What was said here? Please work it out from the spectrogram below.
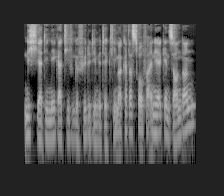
nicht ja die negativen Gefühle, die mit der Klimakatastrophe einhergehen, sondern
